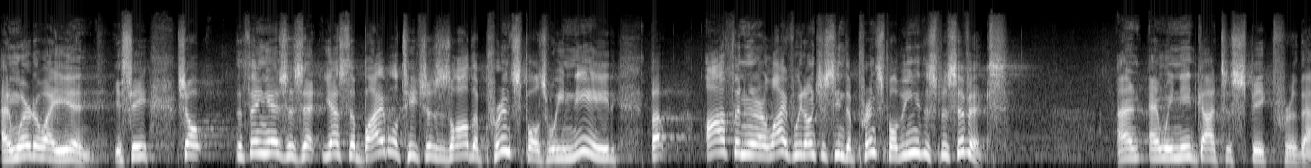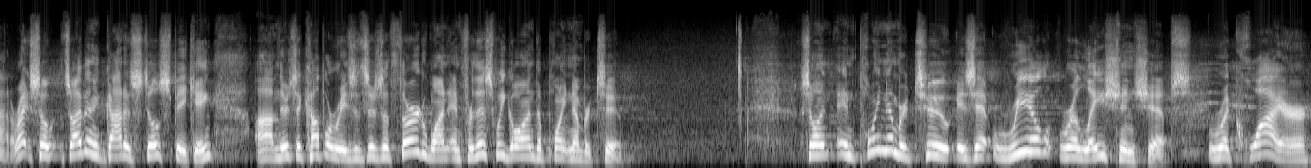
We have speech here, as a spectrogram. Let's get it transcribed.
And where do I end? You see? So the thing is, is that yes, the Bible teaches us all the principles we need, but often in our life, we don't just need the principle, we need the specifics. And, and we need God to speak for that. All right, so, so I think God is still speaking. Um, there's a couple reasons. There's a third one, and for this, we go on to point number two. So, in, in point number two is that real relationships require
